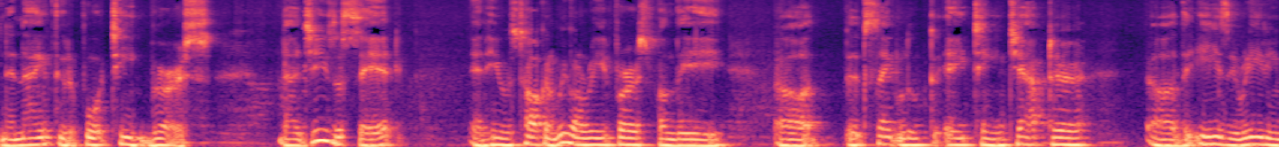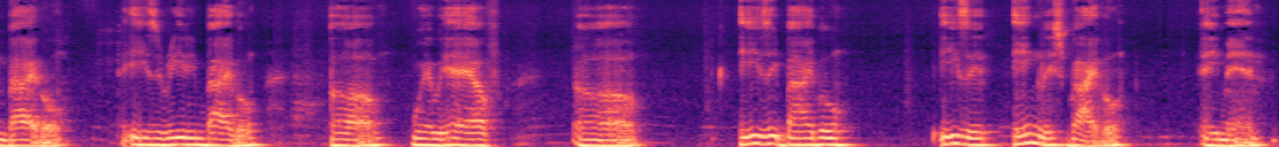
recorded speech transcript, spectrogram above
the 9th through the 14th verse. Now Jesus said, and he was talking, we're going to read first from the, uh, St. Luke, the 18th chapter, uh, the Easy Reading Bible, the Easy Reading Bible, uh, where we have uh, Easy Bible, Easy English Bible. Amen.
